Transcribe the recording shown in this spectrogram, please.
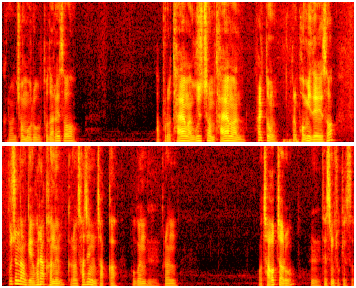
그런 점으로 도달해서 앞으로 다양한 우주처럼 다양한 활동 그런 범위 내에서 꾸준하게 활약하는 그런 사진 작가 혹은 음. 그런 어, 작업자로 음, 됐으면 좋겠어.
